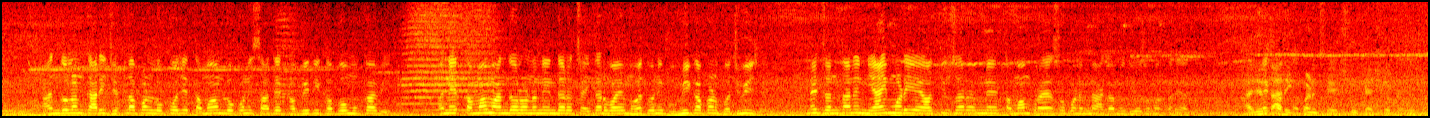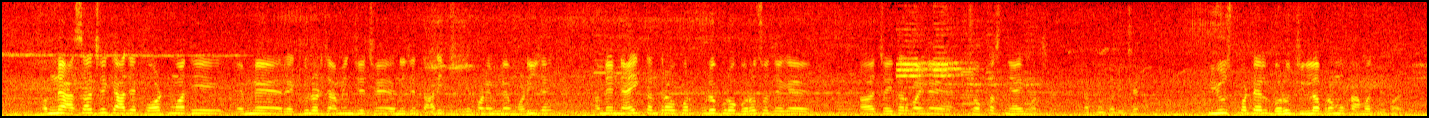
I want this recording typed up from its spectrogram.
આંદોલનકારી જેટલા પણ લોકો છે તમામ લોકોની સાથે ખભેથી ખભો મુકાવી અને તમામ આંદોલનોની અંદર ચૈતરભાઈએ મહત્ત્વની ભૂમિકા પણ ભજવી છે. અને જનતાને ન્યાય મળે એ અત્યુસાર એમને તમામ પ્રયાસો પણ એમને આગામી દિવસોમાં કર્યા છે. આજે તારીખ પણ છે શું કહેશો અમને આશા છે કે આજે કોર્ટમાંથી એમને રેગ્યુલર જામીન જે છે એની જે તારીખ છે એ પણ એમને મળી જાય અને ન્યાયિક તંત્ર ઉપર પૂરેપૂરો ભરોસો છે કે ચૈતરભાઈને ચોક્કસ ન્યાય મળશે. આપનો પરિચય? પિયુષ પટેલ ભરૂચ જિલ્લા પ્રમુખ આમ આદમી પાર્ટી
